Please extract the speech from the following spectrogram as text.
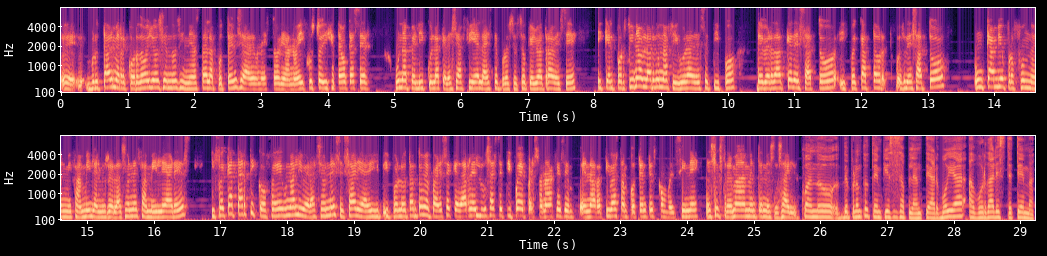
eh, brutal, me recordó yo siendo cineasta la potencia de una historia, ¿no? Y justo dije, tengo que hacer una película que le sea fiel a este proceso que yo atravesé y que el por fin hablar de una figura de ese tipo, de verdad que desató y fue pues desató un cambio profundo en mi familia, en mis relaciones familiares y fue catártico, fue una liberación necesaria y, por lo tanto me parece que darle luz a este tipo de personajes en, narrativas tan potentes como el cine es extremadamente necesario. Cuando de pronto te empiezas a plantear, voy a abordar este tema,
